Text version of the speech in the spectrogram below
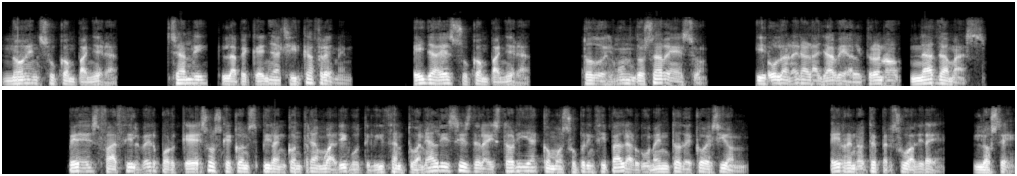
no en su compañera. Chandi, la pequeña chica Fremen. Ella es su compañera. Todo el mundo sabe eso. Irulan era la llave al trono, nada más. P. Es fácil ver por qué esos que conspiran contra Muad'Dib utilizan tu análisis de la historia como su principal argumento de cohesión. R. No te persuadiré. Lo sé.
